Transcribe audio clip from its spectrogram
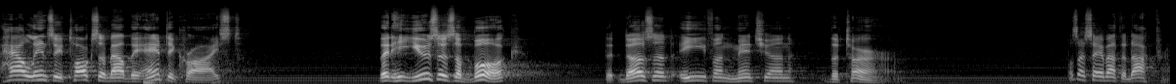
Hal Lindsey talks about the Antichrist, that he uses a book that doesn't even mention the term. What does that say about the doctrine?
